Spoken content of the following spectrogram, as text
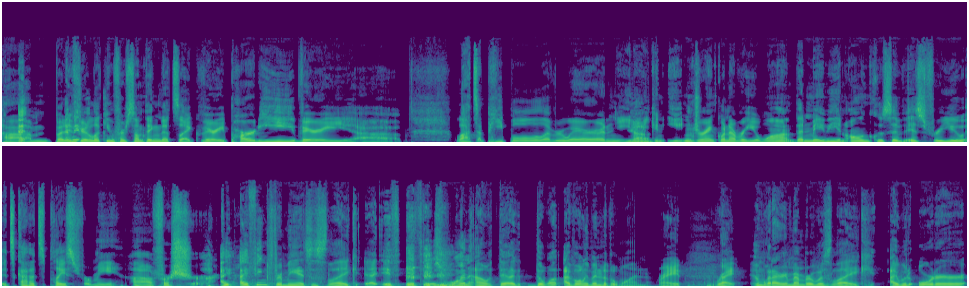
Um, but I if mean, you're looking for something that's like very party, very uh, lots of people everywhere, and you know you can eat and drink whenever you want, then maybe an all inclusive is for you. It's got its place for me, uh, for sure. I, I think for me, it's just like if if there's one out there, the one I've only been to the one, right? Right. And what I remember was like I would order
